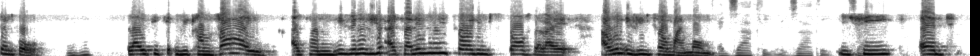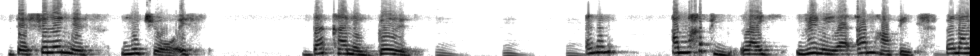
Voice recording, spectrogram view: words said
simple. Mm-hmm. Like we can, we can vibe. I can easily, I can easily tell him stuff that I, I wouldn't even tell my mom. Exactly, exactly. You see, and the feeling is mutual. It's that kind of good, Mm, and I'm I'm happy. Like really, I, I'm happy. Mm. When I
